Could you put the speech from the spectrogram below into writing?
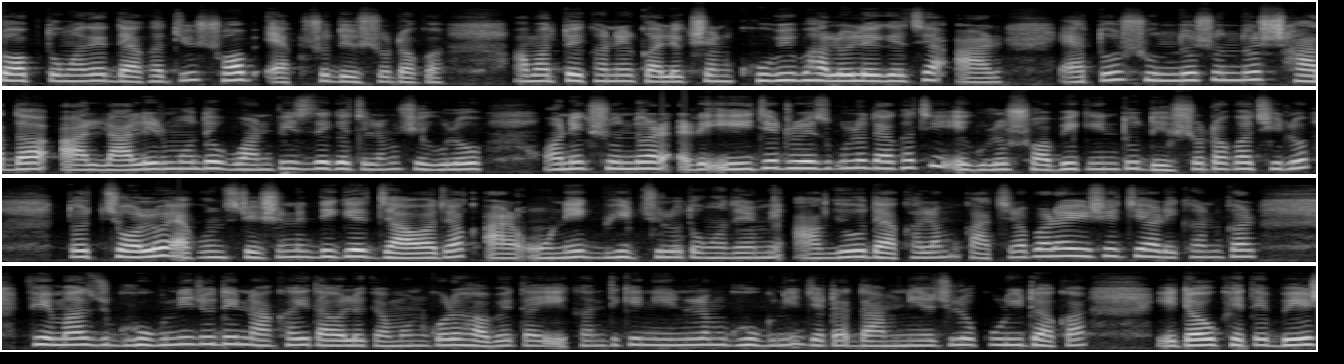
টপ তোমাদের দেখাচ্ছি, সব একশো দেড়শো টাকা। আমার তো এখানের কালেকশন খুবই ভালো লেগেছে। আর এত সুন্দর সুন্দর সাদা আর লালের মধ্যে ওয়ান পিস দেখেছিলাম, সেগুলো অনেক সুন্দর। আর এই যে ড্রেসগুলো দেখাচ্ছি এগুলো সবই কিন্তু দেড়শো টাকা ছিল। তো চলো এখন স্টেশনের দিকে যাওয়া যাক, আর অনেক ভিড় ছিল, তোমাদের আমি আগেও দেখালাম। কাঁচরাপাড়ায় এসেছি, আর এখানকার ফেমাস ঘুগনি যদি না খাই, তাহলে কেমন করে হবে? তাই এখান থেকে নিয়ে নিলাম ঘুগনি, যেটা দাম নিয়েছিল কুড়ি টাকা। এটাও খেতে বেশ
